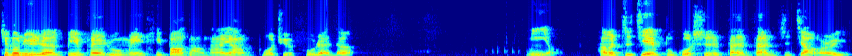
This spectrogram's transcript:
这个女人并非如媒体报道那样伯爵夫人的密友，他们之间不过是泛泛之交而已。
